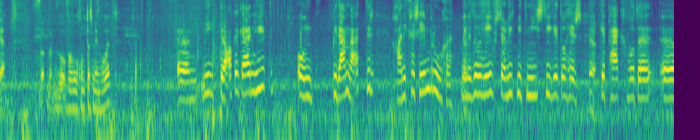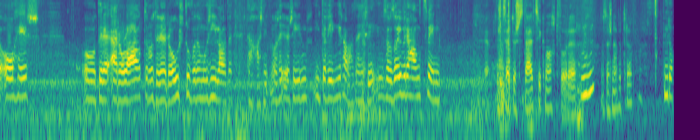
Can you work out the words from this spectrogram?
Ja. Von wo, von wo kommt das mit dem Hut? Ähm, ich trage gerne Hüte und bei diesem Wetter kann ich keinen Schirm brauchen. Wenn Ja. du hilfst den Leuten mit dem Einsteigen, du hast Ja. Gepäck, das du äh, auch hast, oder einen Rollator oder einen Rollstuhl, den du musst einladen musst, dann kannst du nicht noch einen Schirm in den Finger haben. Dann hast du sowieso immer einen Hang zu wenig. Ja. Du hast gesagt, du hast Teilzeit gemacht vorher. Was hast du nebendran gemacht? Büro.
